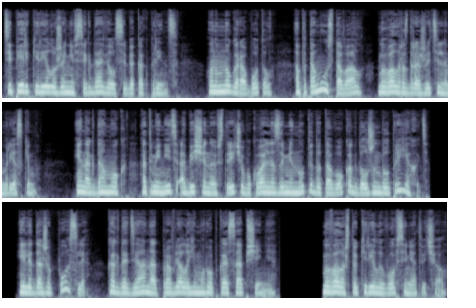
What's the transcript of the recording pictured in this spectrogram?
Теперь Кирилл уже не всегда вел себя как принц. Он много работал, а потому уставал, бывал раздражительным, резким. Иногда мог отменить обещанную встречу буквально за минуты до того, как должен был приехать. Или даже после, когда Диана отправляла ему робкое сообщение. Бывало, что Кирилл и вовсе не отвечал.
